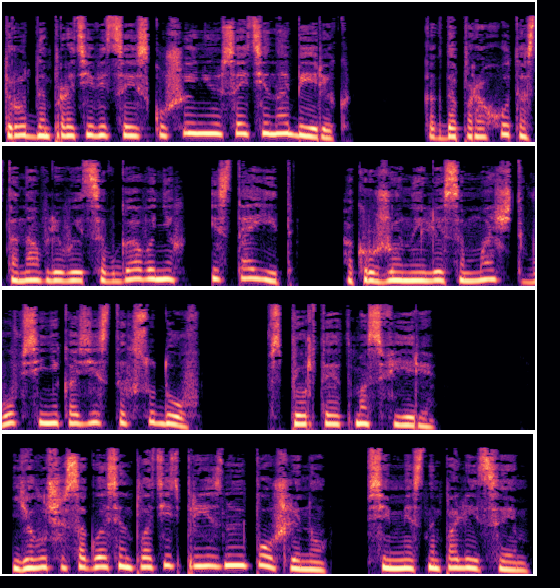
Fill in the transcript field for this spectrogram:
Трудно противиться искушению сойти на берег, когда пароход останавливается в гаванях и стоит, окруженный лесом мачт вовсе неказистых судов, в спертой атмосфере. Я лучше согласен платить приездную пошлину всем местным полициям,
